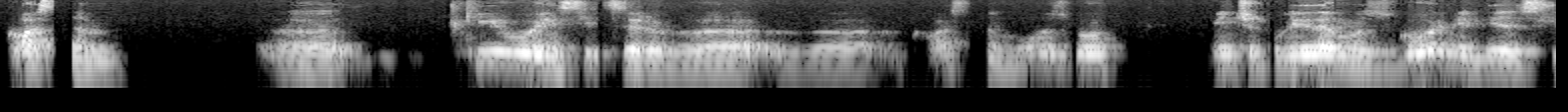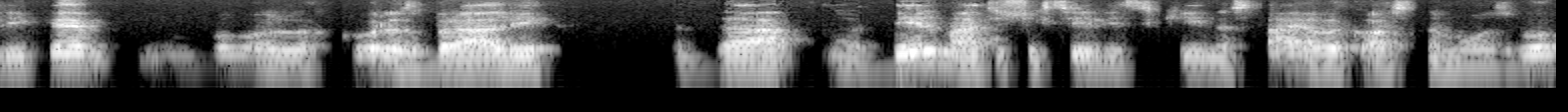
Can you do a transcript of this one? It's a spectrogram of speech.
kostnem tkivu, in sicer v, v kostnem mozgu. In če pogledamo zgornji del slike, bomo lahko razbrali, da del matičnih celic, ki nastaja v kostnem mozgu,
